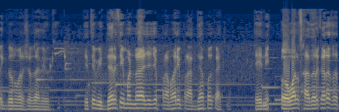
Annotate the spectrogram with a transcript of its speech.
एक दोन वर्ष झाली होती. तिथे विद्यार्थी मंडळाचे जे प्रभारी प्राध्यापक आहेत ना त्यांनी अहवाल सादर करत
